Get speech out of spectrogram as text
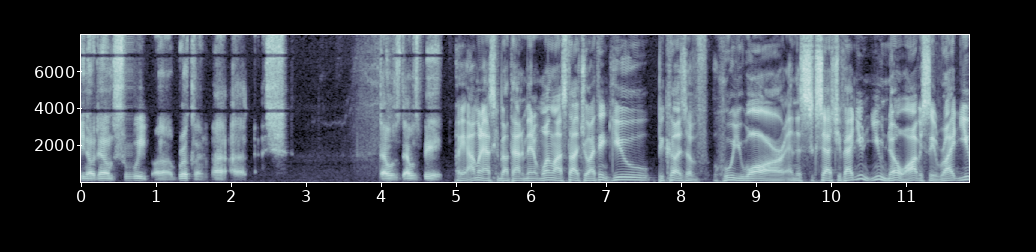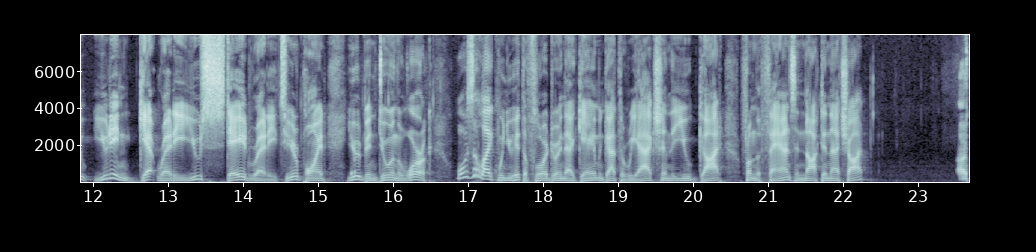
you know, them sweep uh, Brooklyn. I, I, that was that was big. I'm going to ask you about that in a minute. One last thought, Joe. I think you, because of who you are and the success you've had, you you know, obviously, right? You you didn't get ready. You stayed ready. To your point, you had been doing the work. What was it like when you hit the floor during that game and got the reaction that you got from the fans and knocked in that shot? I,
